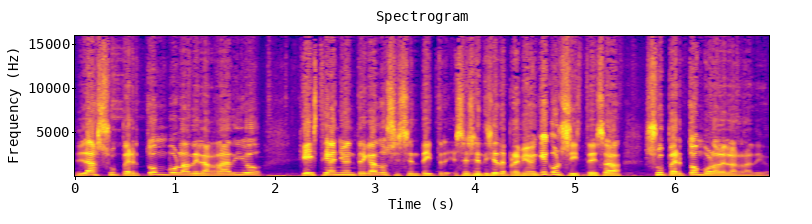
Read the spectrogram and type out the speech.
la super tómbola de la radio, que este año ha entregado 63 67 premios. ¿En qué consiste esa super tómbola de la radio?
